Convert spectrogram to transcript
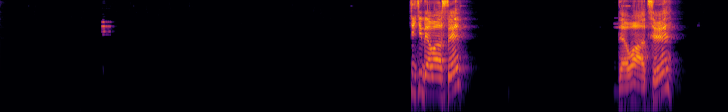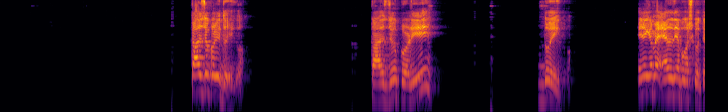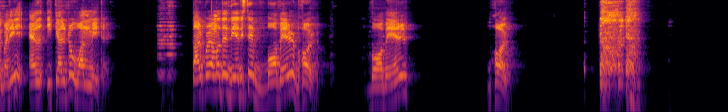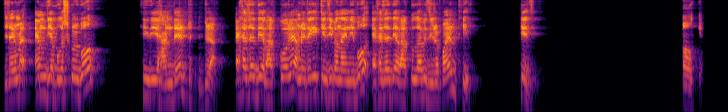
কি কি দেওয়া আছে? দেওয়া আছে কার্যকরী দৈর্ঘ্য। কার্যকরী দৈর্ঘ্য। এটাকে আমরা এল দিয়ে প্রকাশ করতে পারি। L equal to one metre তারপরে আমাদের দিয়ে দিচ্ছে ববের ভর। ববের ভর। যেটাকে আমরা এম দিয়ে প্রকাশ করব। থ্রি হান্ড্রেড গ্রাম এক হাজার দিয়ে ভাগ করে আমরা এটাকে কেজি বানাই নিব। এক হাজার দিয়ে ভাগ করলে হবে zero point three KG. Okay.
